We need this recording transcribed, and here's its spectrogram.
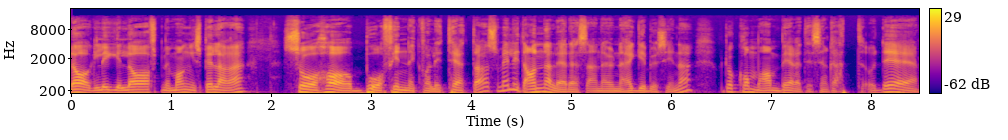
lag ligger lavt med mange spillere, så har Bård Finne kvaliteter som er litt annerledes enn Aune Heggebø sine. og Da kommer han bedre til sin rett. og det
